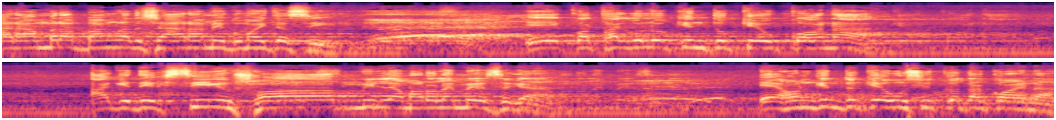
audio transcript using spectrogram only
আর আমরা বাংলাদেশে আরামে ঘুমাইতেছি। এই কথাগুলো কিন্তু কেউ ক না। আগে দেখছি সব মিল্লা মারলে মেরেছে গা। এখন কিন্তু কেউ উচিত কথা কয় না।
